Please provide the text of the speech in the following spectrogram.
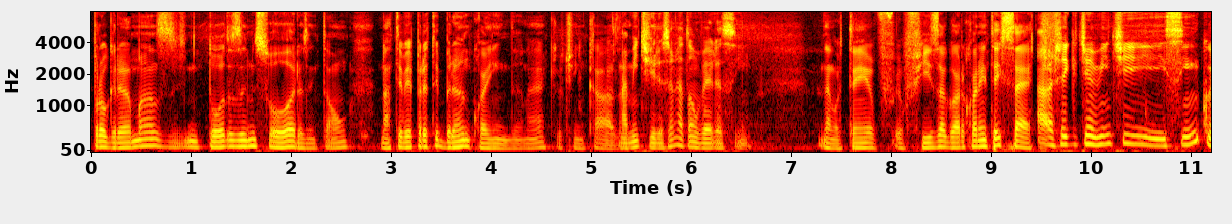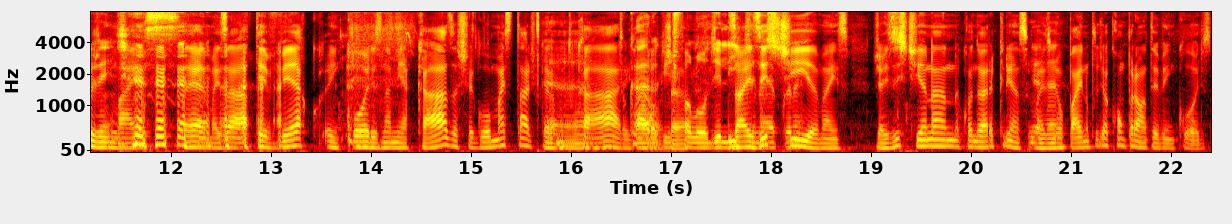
programas em todas as emissoras. Então, na TV preto e branco ainda, né? Que eu tinha em casa. Ah, mentira, você não é tão velho assim. Não, eu, tenho, eu fiz agora 47. Ah, achei que tinha 25, gente. Mas, é, mas a TV em cores na minha casa chegou mais tarde, porque era muito cara. muito e caro, que a gente já- falou de elite Já na época, né? existia, mas já existia na- quando eu era criança. Mas Uhum. meu pai não podia comprar uma TV em cores.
